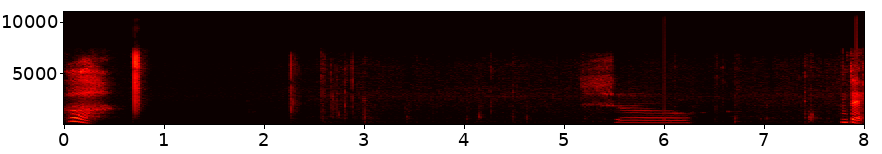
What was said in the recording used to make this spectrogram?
so Okay.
